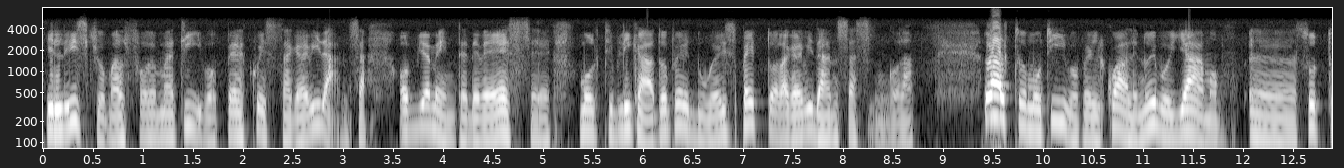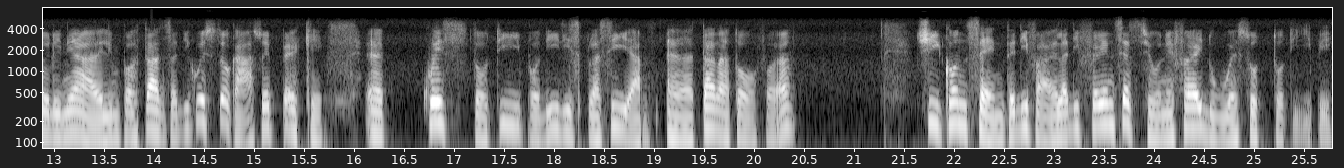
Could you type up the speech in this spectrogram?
il rischio malformativo per questa gravidanza ovviamente deve essere moltiplicato per due rispetto alla gravidanza singola. L'altro motivo per il quale noi vogliamo eh, sottolineare l'importanza di questo caso è perché eh, questo tipo di displasia eh, tanatofora ci consente di fare la differenziazione fra i due sottotipi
